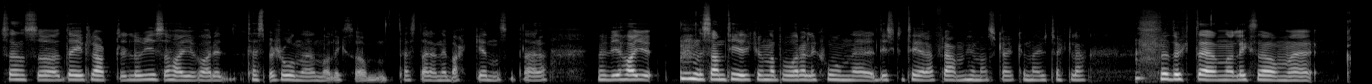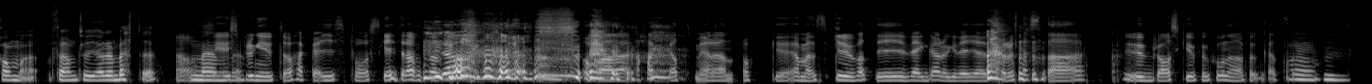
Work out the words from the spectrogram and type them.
Sen så det är ju klart Lovisa har ju varit testpersonen och liksom testar den i backen och sånt där. Men vi har ju samtidigt kunnat på våra lektioner diskutera fram hur man ska kunna utveckla produkten och liksom eh, komma fram till att göra den bättre. Ja, Men- Vi har ju sprungit ut och hackat is på skaterampen Ja. och bara hackat med den och eh, ja, men, skruvat i väggar och grejer för att testa hur bra skruvfunktionen har funkat. Mm.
